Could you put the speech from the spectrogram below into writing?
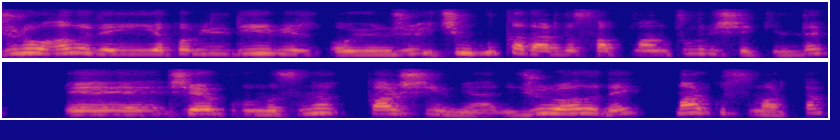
Drew Holiday'in yapabildiği bir oyuncu için bu kadar da saplantılı bir şekilde e, şey yapılmasını karşıyım yani. Drew Holiday, Marcus Smart'tan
